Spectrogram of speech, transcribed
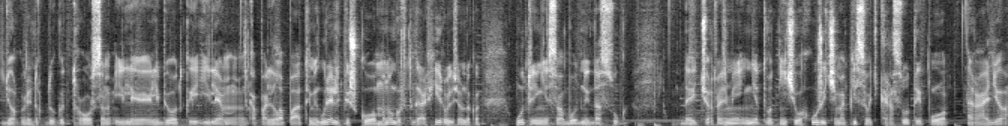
дергали друг друга тросом или лебедкой, или копали лопатами, гуляли пешком, много фотографировались. Он такой утренний свободный досуг. Да и, черт возьми, нет вот ничего хуже, чем описывать красоты по радио.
